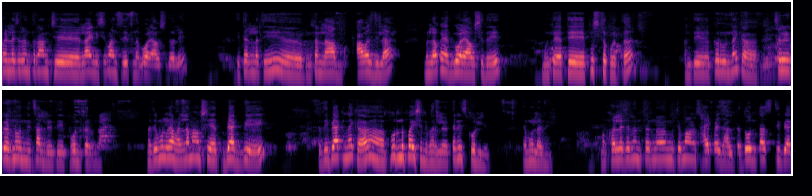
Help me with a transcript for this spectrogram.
पडल्याच्या नंतर आमचे लाईनीची माणसं इथनं ना गोळ्या आले ती त्यांना ती त्यांना आवाज दिला. म्हणलं काय गोळ्या औषध आहेत. मग त्यात ते पुस्तक होतं. आणि ते करून नाही का सगळीकडे नोंदणी चालली होती फोन करणं. मग ते मुलगा म्हणला मावशी यात बॅग बी आहे. तर ती बॅग नाही का पूर्ण पैशाने भरले होते त्यानेच खोलली त्या मुलाने. मग खोलल्याच्या नंतर मग ते माणूस हाय पाय झाला दोन तास ती बॅग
